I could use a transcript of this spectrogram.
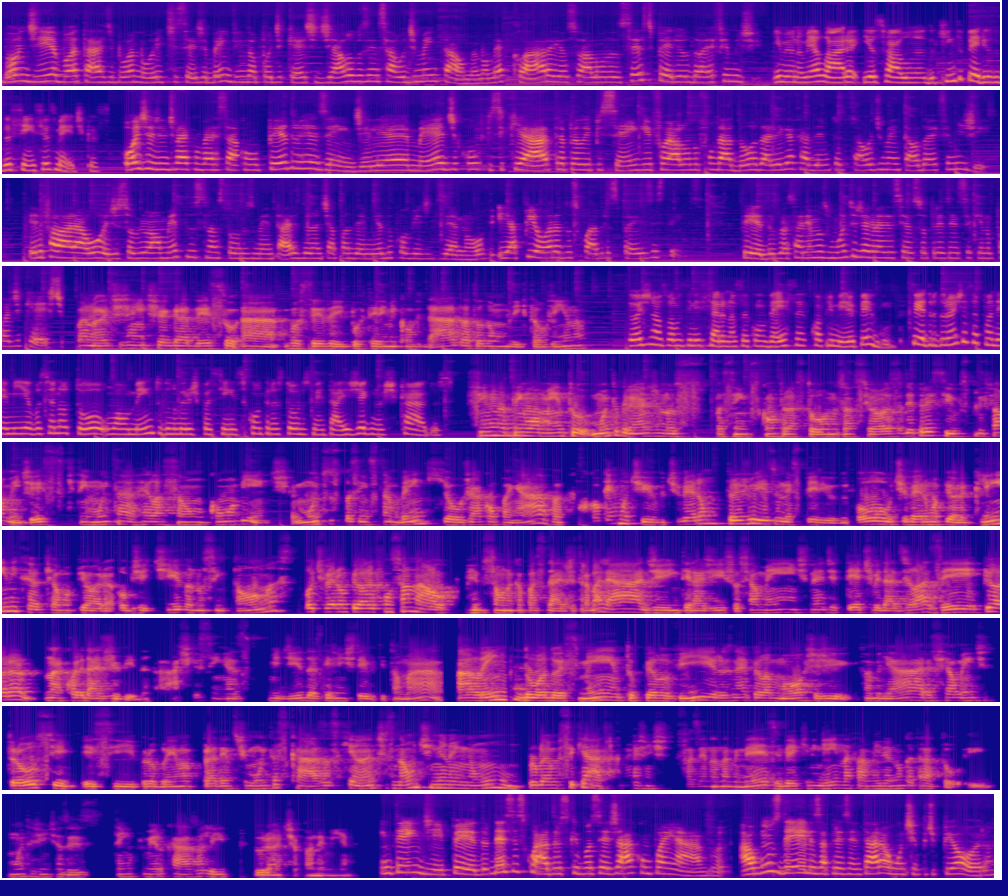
Bom dia, boa tarde, boa noite. Seja bem-vindo ao podcast Diálogos em Saúde Mental. Meu nome é Clara e eu sou aluna do sexto período da UFMG. E meu nome é Lara e eu sou aluna do quinto período das Ciências Médicas. Hoje a gente vai conversar com o Pedro Rezende. Ele é médico, psiquiatra pelo IPSENG e foi aluno fundador da Liga Acadêmica de Saúde Mental da UFMG. Ele falará hoje sobre o aumento dos transtornos mentais durante a pandemia do Covid-19 e a piora dos quadros pré-existentes. Pedro, gostaríamos muito de agradecer a sua presença aqui no podcast. Boa noite, gente. Agradeço a vocês aí por terem me convidado, a todo mundo aí que está ouvindo. Hoje nós vamos iniciar a nossa conversa com a primeira pergunta. Pedro, durante essa pandemia, você notou um aumento do número de pacientes com transtornos mentais diagnosticados? Sim, eu tenho um aumento muito grande nos pacientes com transtornos ansiosos e depressivos, principalmente, esses que têm muita relação com o ambiente. Muitos pacientes também que eu já acompanhava, por qualquer motivo, tiveram prejuízo nesse período. Ou tiveram uma piora clínica, que é uma piora objetiva nos sintomas, ou tiveram piora funcional, redução na capacidade de trabalhar, de interagir socialmente, né, de ter atividades de lazer, piora na qualidade de vida. Acho que assim, as medidas que a gente teve que tomar, além do adoecimento pelo vírus, né, pela morte de familiares, realmente trouxe esse problema para dentro de muitas casas que antes não tinha nenhum problema psiquiátrico. Né? A gente fazendo anamnese vê que ninguém na família nunca tratou e muita gente às vezes tem o primeiro caso ali durante a pandemia. Entendi, Pedro. Desses quadros que você já acompanhava, alguns deles apresentaram algum tipo de piora?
